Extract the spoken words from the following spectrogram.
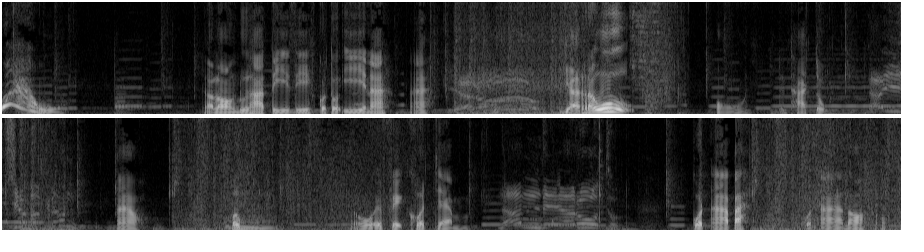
ว้าว ดี๋ยวลองดูท่าตีสิกดตัว E นะ อะ อย่ารู้ โอ้เป็นท่าจก อ้าวปึ้ม โอ้ เอฟเฟกโคตรแจ่มกด R ปะกด R เนาะ โอเค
